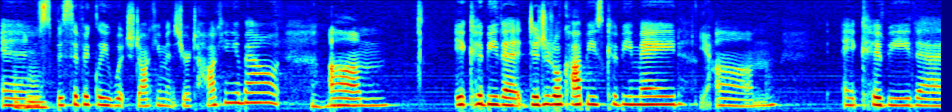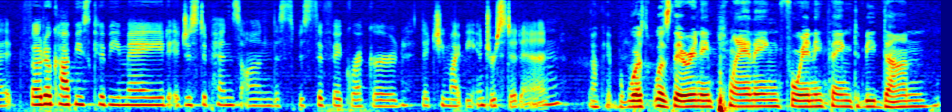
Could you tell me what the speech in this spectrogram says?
and Mhm. specifically which documents you're talking about. Mhm. Um, it could be that digital copies could be made. Yeah. Um, it could be that photocopies could be made. It just depends on the specific record that you might be interested in. Okay, but was, was there any planning for anything to be done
